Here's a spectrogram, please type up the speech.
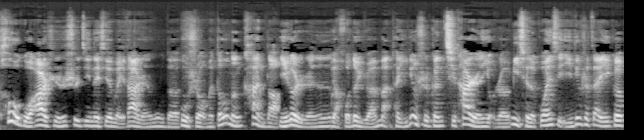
透过二十世纪那些伟大人物的故事，我们都能看到一个人要活得圆满，他一定是跟其他人有着密切的关系，一定是在一个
